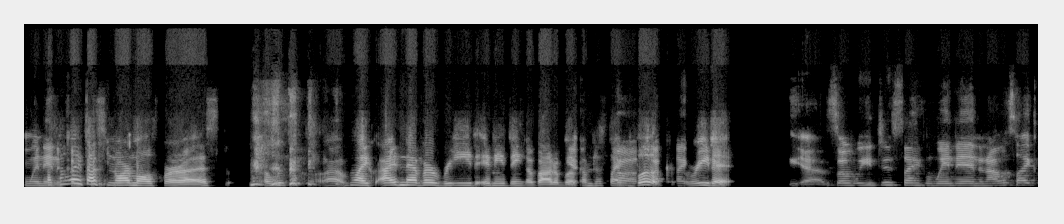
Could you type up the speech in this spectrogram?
went in. I feel like that's normal for us. Was, uh, like I never read anything about a book. Yeah. I'm just like uh, book, like, read it. Yeah, so we just like went in, and I was like,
